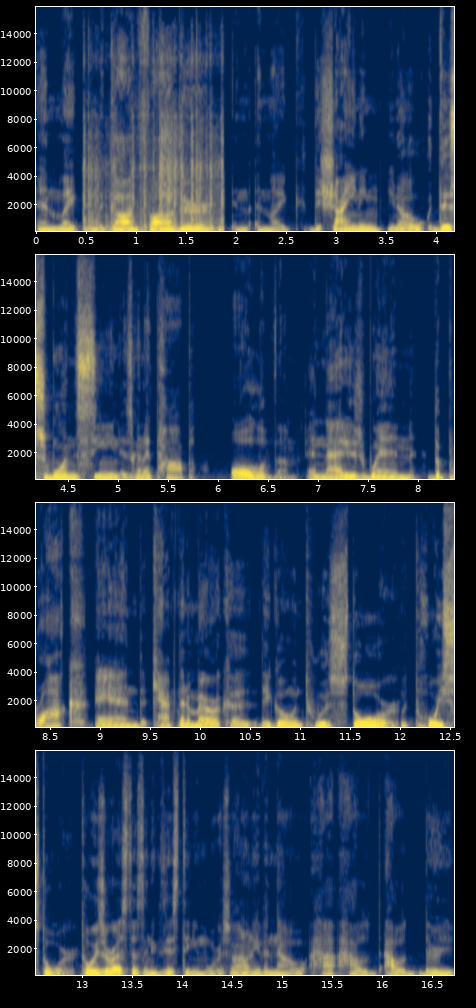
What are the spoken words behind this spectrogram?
and like The Godfather and, and like The Shining. You know, this one scene is gonna top all of them. And that is when the Brock and Captain America they go into a store, a toy store. Toys R Us doesn't exist anymore, so I don't even know how how, how they're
